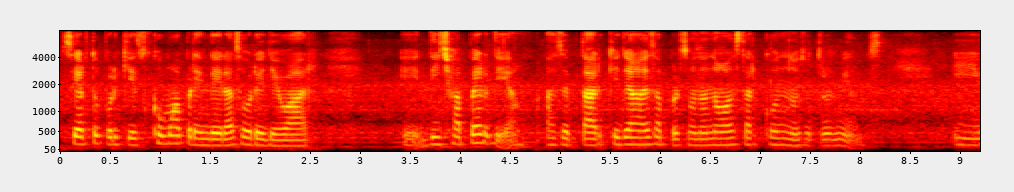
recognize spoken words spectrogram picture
¿cierto? Porque es cómo aprender a sobrellevar eh, dicha pérdida, aceptar que ya esa persona no va a estar con nosotros mismos. Y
